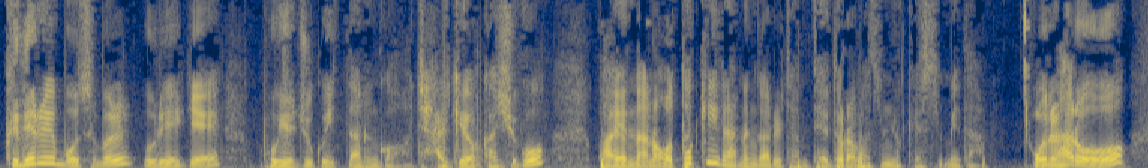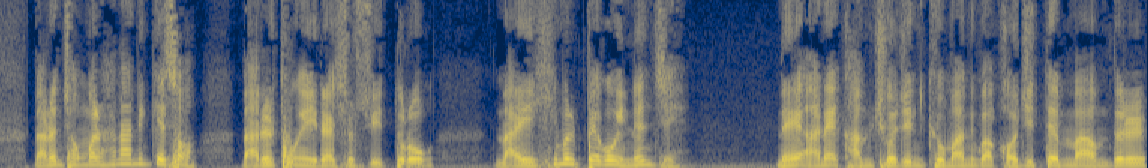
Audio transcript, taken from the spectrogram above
그대로의 모습을 우리에게 보여주고 있다는 거 잘 기억하시고 과연 나는 어떻게 일하는가를 참 되돌아봤으면 좋겠습니다. 오늘 하루 나는 정말 하나님께서 나를 통해 일하실 수 있도록 나의 힘을 빼고 있는지 내 안에 감추어진 교만과 거짓된 마음들을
